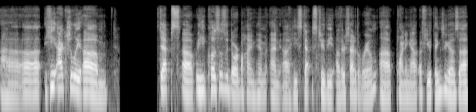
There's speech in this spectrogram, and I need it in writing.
uh, uh he actually um steps uh he closes the door behind him and uh he steps to the other side of the room uh pointing out a few things. He goes uh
